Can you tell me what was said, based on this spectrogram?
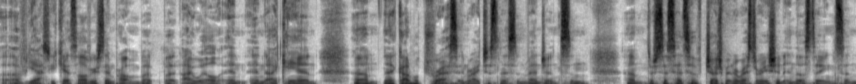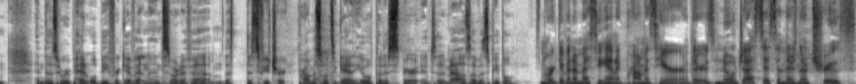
of yes, you can't solve your sin problem, but but I will, and and I can. Um, and God will dress in righteousness and vengeance, and um, there's a sense of judgment and restoration in those things, and and those who repent will be forgiven, and sort of um, this, this future promise once again, He will put His Spirit into the mouths of His people. We're given a messianic promise here. There is no justice and there's no truth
